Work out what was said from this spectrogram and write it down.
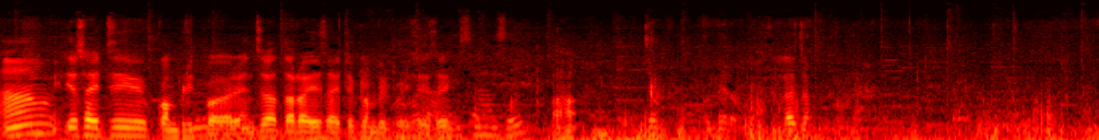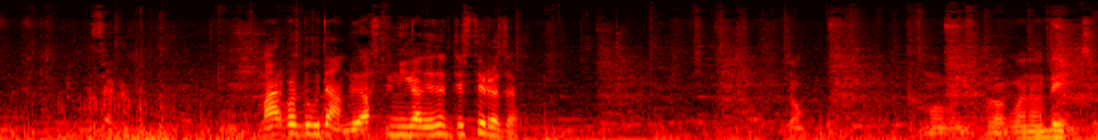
आम यो साइड चाहिँ कम्प्लिट भयो रहेछ तर यो साइड चाहिँ कम्प्लिट भइसकेको चाहिँ अह। ल जाउँ। मार्बल त उता हामीले अस्ति निकालेको छ त्यस्तै रहेछ। म भ्लग बनाउँदै हिँड्छु।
